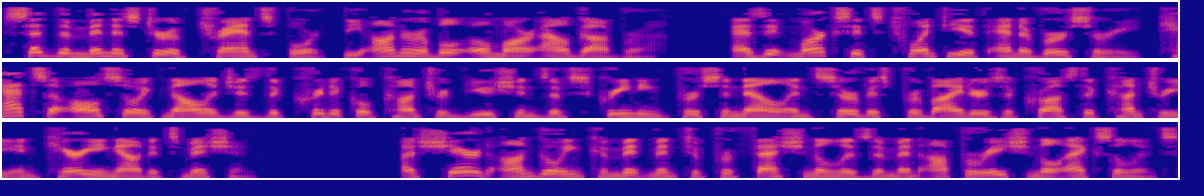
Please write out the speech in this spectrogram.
Said the Minister of Transport, the Honorable Omar Alghabra. As it marks its 20th anniversary, CATSA also acknowledges the critical contributions of screening personnel and service providers across the country in carrying out its mission. A shared ongoing commitment to professionalism and operational excellence,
